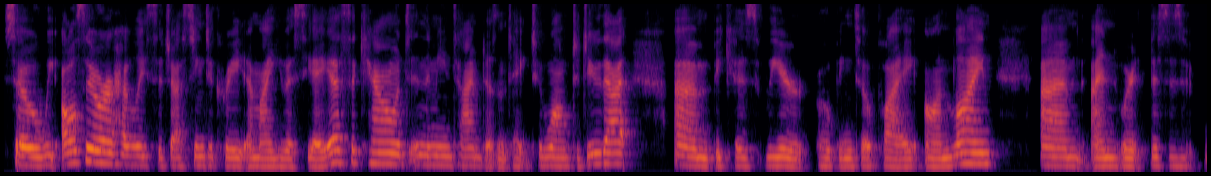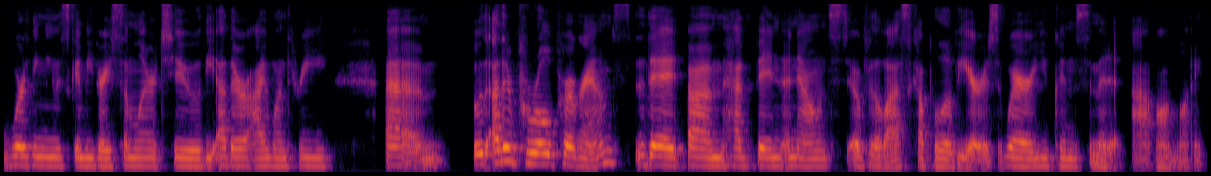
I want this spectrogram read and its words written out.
So we also are heavily suggesting to create a MyUSCIS account in the meantime. Doesn't take too long to do that um, because we're hoping to apply online. Um, and we're, this is, we're thinking this is going to be very similar to the other I-13 um, with other parole programs that um, have been announced over the last couple of years where you can submit it online.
